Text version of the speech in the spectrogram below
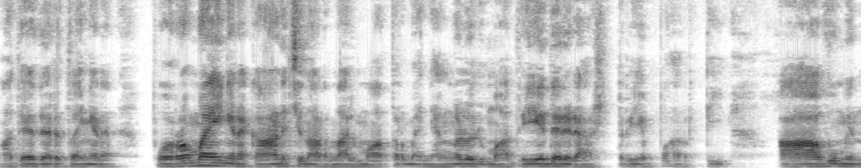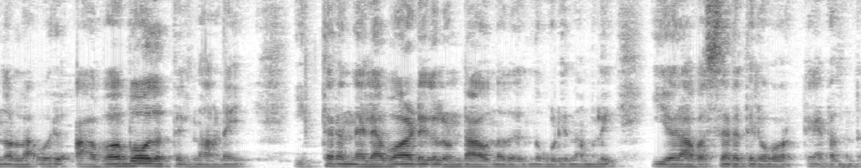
മതേതരത്വം ഇങ്ങനെ പുറമെ ഇങ്ങനെ കാണിച്ച് നടന്നാൽ മാത്രമേ ഞങ്ങളൊരു മതേതര രാഷ്ട്രീയ പാർട്ടി ആവുമെന്നുള്ള ഒരു അവബോധത്തിൽ നിന്നാണ് ഇത്തരം നിലപാടുകൾ ഉണ്ടാവുന്നത് എന്നുകൂടി നമ്മൾ ഈ ഒരു അവസരത്തിൽ ഓർക്കേണ്ടതുണ്ട്.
